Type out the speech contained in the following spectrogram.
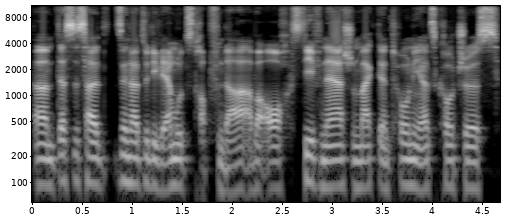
Ähm, das ist halt, sind halt so die Wermutstropfen da, aber auch Steve Nash und Mike D'Antoni als Coaches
